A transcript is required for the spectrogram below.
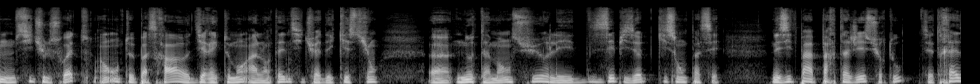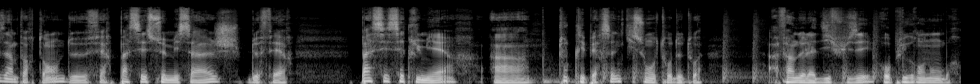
si tu le souhaites, hein, on te passera euh, directement à l'antenne si tu as des questions, euh, notamment sur les épisodes qui sont passés. N'hésite pas à partager surtout, c'est très important de faire passer ce message, de faire passer cette lumière à toutes les personnes qui sont autour de toi, afin de la diffuser au plus grand nombre.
